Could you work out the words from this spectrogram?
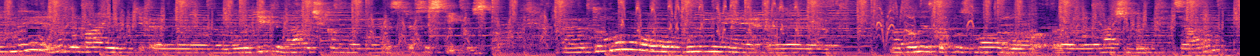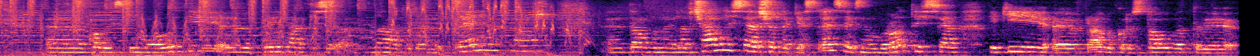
Війни люди мають е, володіти навичками стресостійкості. Е, тому ми е, надали таку змогу нашим бенефіціарам Ковальській молоді приєднатися на буденний тренінг наш. Там вони навчалися, що таке стрес, як з ним боротися, які вправи використовувати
